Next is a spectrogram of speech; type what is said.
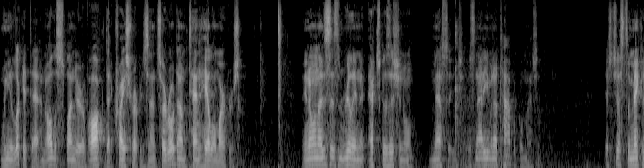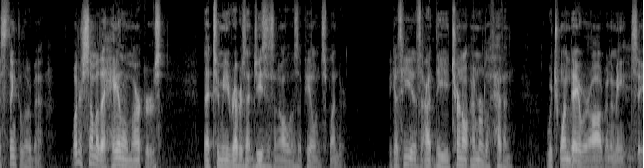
When you look at that and all the splendor of all that Christ represents, so I wrote down 10 halo markers. You know, and this isn't really an expositional message. It's not even a topical message. It's just to make us think a little bit. What are some of the halo markers that to me represent Jesus in all of his appeal and splendor? Because he is our, the eternal emerald of heaven, which one day we're all going to meet and see.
